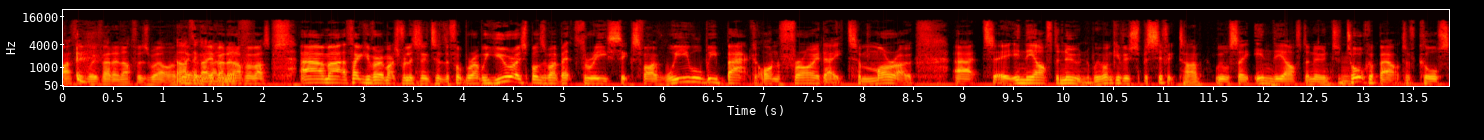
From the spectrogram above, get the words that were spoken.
I think we've had enough as well. And I I think think they've had had enough of us. Um, uh, thank you very much for listening to the Football Ramble. Euro sponsored by Bet365. We will be back on Friday, tomorrow, at, uh, in the afternoon. We won't give you a specific time. We will say in the afternoon to talk about, of course,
